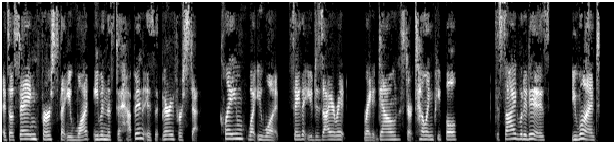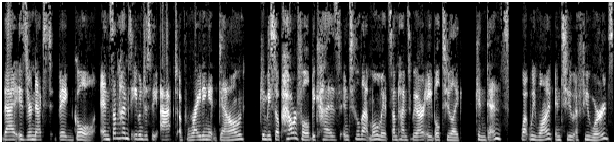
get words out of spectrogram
And so saying first that you want even this to happen is the very first step. Claim what you want. Say that you desire it. Write it down. Start telling people decide what it is you want that is your next big goal. And sometimes even just the act of writing it down can be so powerful because until that moment, sometimes we are able to like condense what we want into a few words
